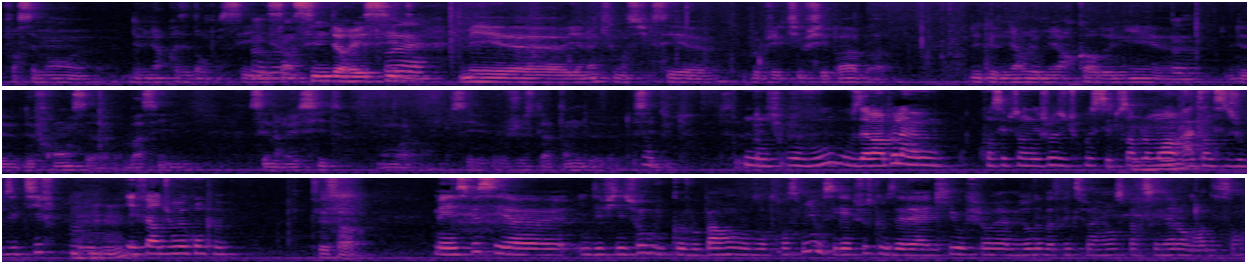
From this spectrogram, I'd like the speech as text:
forcément euh, devenir président. Bon, C'est, Mhm. c'est un signe de réussite, Ouais. mais euh, il y en a qui vont se fixer euh, l'objectif, je sais pas, bah, de devenir le meilleur cordonnier euh, Mhm. de, de France. Bah, c'est, une, c'est une réussite. Donc voilà, c'est juste l'atteinte de, de ses buts. Donc pour vous, vous avez un peu la même conception des choses, du coup c'est tout simplement Mhm. atteindre ses objectifs Mhm. et faire du mieux qu'on peut. C'est ça. Mais est-ce que c'est euh, une définition que, vous- que vos parents vous ont transmise ou c'est quelque chose que vous avez acquis au fur et à mesure de votre expérience personnelle en grandissant?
